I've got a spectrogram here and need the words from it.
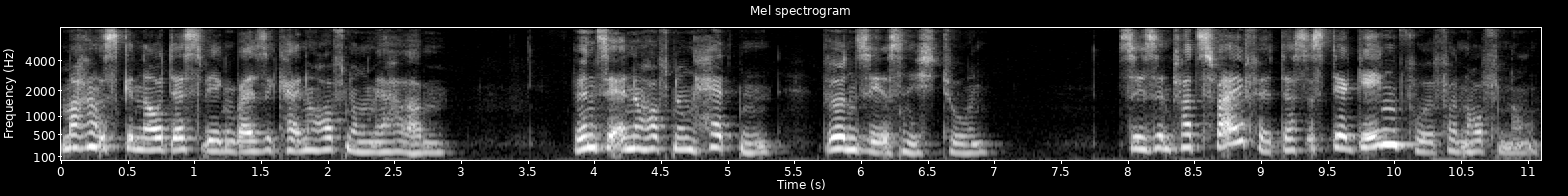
machen es genau deswegen, weil sie keine Hoffnung mehr haben. Wenn sie eine Hoffnung hätten, würden sie es nicht tun. Sie sind verzweifelt, das ist der Gegenpol von Hoffnung.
